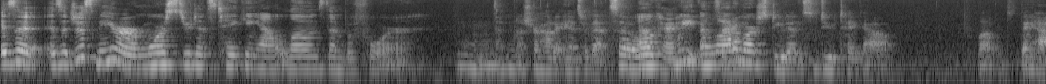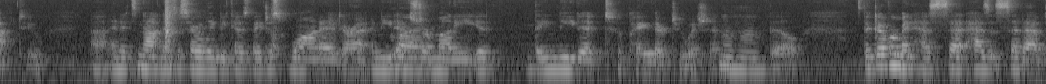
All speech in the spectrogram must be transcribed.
is it is it just me or are more students taking out loans than before? Mm, I'm not sure how to answer that. So Okay, we a lot sorry. of our students do take out loans. They have to, uh, and it's not necessarily because they just want it or need extra money. It they need it to pay their tuition Mhm. bill. The government has set has it set up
